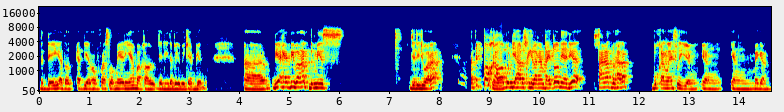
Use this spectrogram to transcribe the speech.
the day atau at the end of WrestleMania bakal jadi WWE Champion. Uh, dia happy banget The Miz jadi juara, tapi toh yeah. kalaupun dia harus kehilangan title-nya dia sangat berharap bukan Leslie yang yang yang megang.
